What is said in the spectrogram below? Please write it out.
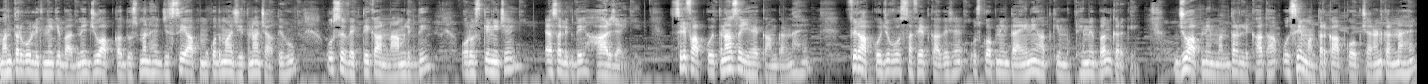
मंत्र को लिखने के बाद में जो आपका दुश्मन है, जिससे आप मुकदमा जीतना चाहते हो, उस व्यक्ति का नाम लिख दें और उसके नीचे ऐसा लिख दे, हार जाइए। सिर्फ़ आपको इतना सा यह काम करना है। फिर आपको जो वो सफ़ेद कागज़ है, उसको अपने दाहिने हाथ की मुट्ठी में बंद करके, जो आपने मंत्र लिखा था, उसी मंत्र का आपको उच्चारण करना है।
